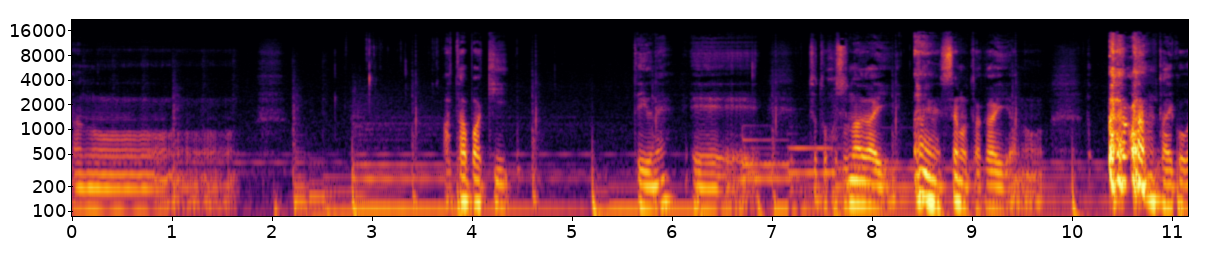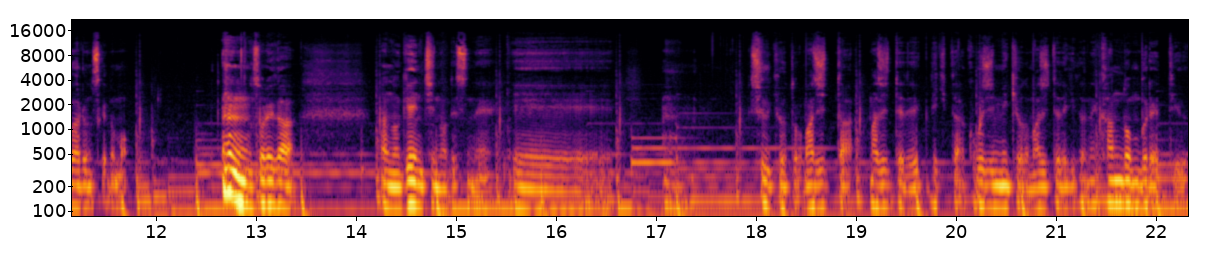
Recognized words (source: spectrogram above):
のー、あたばきっていうね、えー、ちょっと細長い 背の高いあの 太鼓があるんですけども それがあの現地のですね、えー、宗教と混じった混じってできた黒人密教と混じってできたねカンドンブレっていう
